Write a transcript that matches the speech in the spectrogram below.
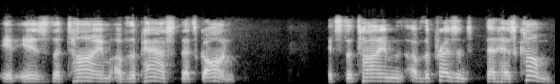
It is the time of the past that's gone. It's the time of the present that has come,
